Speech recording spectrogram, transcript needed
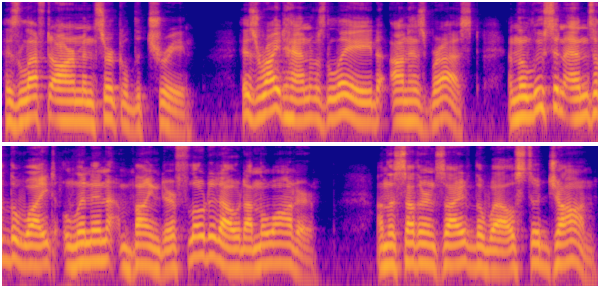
His left arm encircled the tree. His right hand was laid on his breast, and the loosened ends of the white linen binder floated out on the water. On the southern side of the well stood John,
